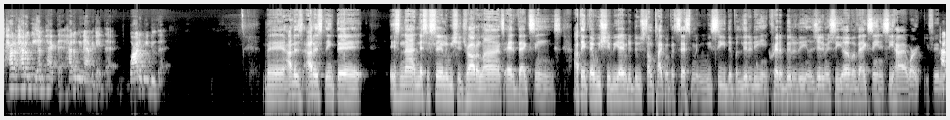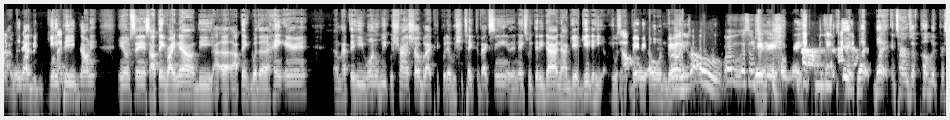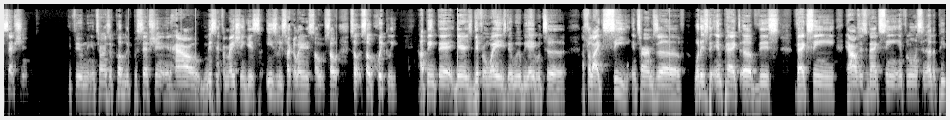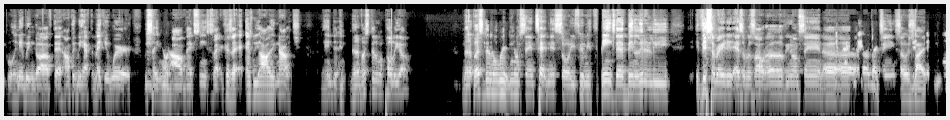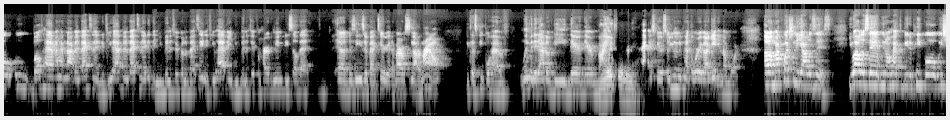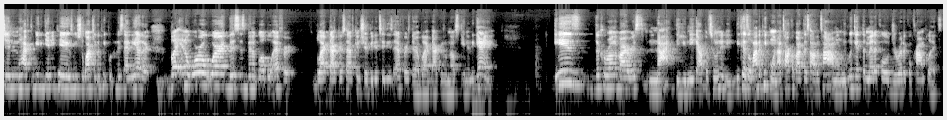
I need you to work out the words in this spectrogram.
how do, how do we unpack that? How do we navigate that? Why do we do that? Man, I just I just think that it's not necessarily we should draw the lines at vaccines. I think that we should be able to do some type of assessment when we see the validity and credibility and legitimacy of a vaccine and see how it works. You feel me? Like we got to be guinea pigs on it. You know what I'm saying? So I think right now the uh, I think with uh, Hank Aaron um, after he one week was trying to show black people that we should take the vaccine, and the next week that he died, now get get that he he was oh. very old and very bro, he was old, bro. That's what I'm very, saying. Very but but in terms of public perception, you feel me? In terms of public perception and how misinformation gets easily circulated so so so so quickly, I think that there's different ways that we'll be able to. I feel like see in terms of what is the impact of this vaccine, how's this vaccine influencing other people, and then we can go off that. I don't think we have to make it where we hmm. say no to all vaccines because, like, uh, as we all acknowledge, none of us dealing with polio. None of us dealing with, you know I'm saying, tetanus or you feel me, things that have been literally eviscerated as a result of, you know what I'm saying, uh, uh, uh vaccine. So it's like people who both have and have not been vaccinated. If you have been vaccinated, then you benefit from the vaccine. If you haven't, you benefit from herd immunity so that uh, disease or bacteria, the virus is not around because people have limited out of the their their bio atmosphere. So you don't even have to worry about getting it no more. Uh, my question to y'all is this. You all have said we don't have to be the people. We shouldn't have to be the guinea pigs. We should watch other people do this and the other. But in a world where this has been a global effort, Black doctors have contributed to these efforts. There are Black doctors with no skin in the game. Is the coronavirus not the unique opportunity? Because a lot of people, and I talk about this all the time, when we look at the medical juridical complex,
